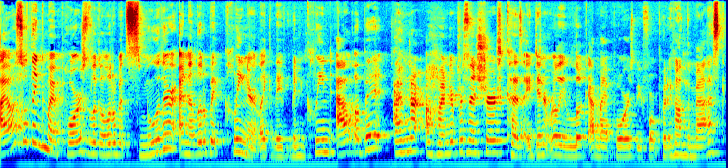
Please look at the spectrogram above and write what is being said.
I also think my pores look a little bit smoother and a little bit cleaner, like they've been cleaned out a bit. I'm not 100% sure because I didn't really look at my pores before putting on the mask.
